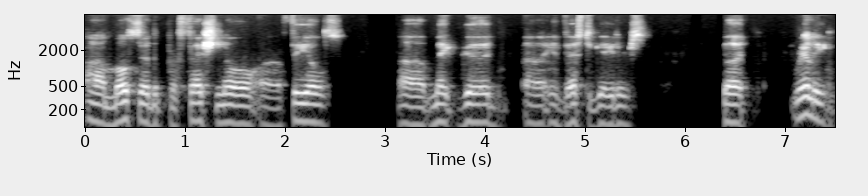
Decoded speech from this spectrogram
uh, most of the professional uh, fields uh, make good uh, investigators, but really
